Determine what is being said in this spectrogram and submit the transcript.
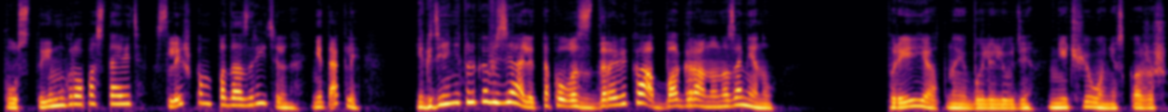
Пустым гроб оставить слишком подозрительно, не так ли? И где они только взяли такого здоровяка Баграну на замену?» «Приятные были люди, ничего не скажешь»,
